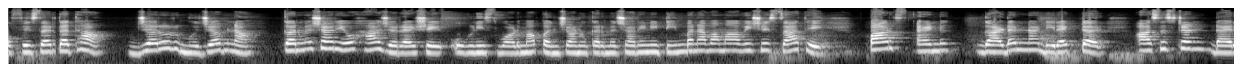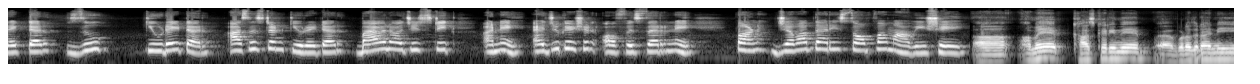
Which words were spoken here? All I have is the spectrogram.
officer તથા જરૂર મુજબના કર્મચારીઓ હાજર રહેશે. ઓગણીસ વોર્ડમાં પંચાણું કર્મચારીની ટીમ બનાવવામાં આવી છે. સાથે પાર્ક્સ એન્ડ ગાર્ડનના director, assistant director, zoo curator, assistant curator, biologistic અને એજ્યુકેશન ઓફિસરને પણ જવાબદારી સોંપવામાં આવી છે. અમે ખાસ કરીને વડોદરાની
